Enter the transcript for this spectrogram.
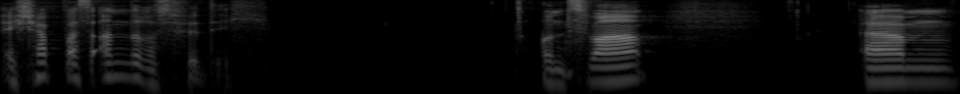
ich habe was anderes für dich. Und zwar, ähm,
